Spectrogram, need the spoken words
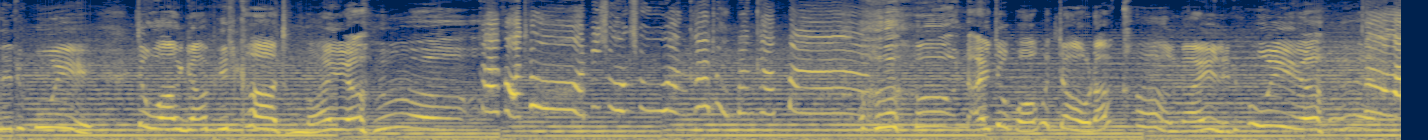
ลินหุยจะวางยาพิษข้าทำไมอะข้าขอโทษพี่ช่วงช่วงข้าถูกบังคับมาไหนเจ้าบอกว่าเจ้ารักข้าไงลินหุยอะข้าริง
